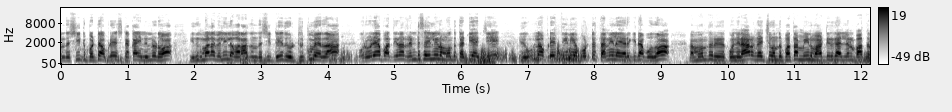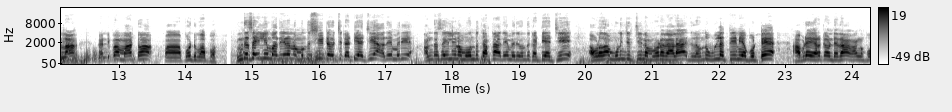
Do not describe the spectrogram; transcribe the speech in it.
அந்த ஷீட்டு பட்டு அப்படியே ஸ்டக்காகி நின்றுடும் இதுக்கு மேலே வெளியில் வராது அந்த ஷீட்டு இது ஒரு ட்ரிக் மாரி தான். ஒரு வழியாக பார்த்தீங்கன்னா ரெண்டு சைட்லையும் நம்ம வந்து கட்டியாச்சு. இது உள்ளே அப்படியே தீனியை போட்டு தண்ணியில் இறக்கிட்டா போதும். நம்ம வந்து கொஞ்சம் கொஞ்ச நேரம் கழிச்சு வந்து பார்த்தா மீன் மாட்டிருக்கா இல்லைன்னு பார்த்துடலாம் கண்டிப்பாக மாட்டோம். போட்டு பார்ப்போம். இந்த சைட்லையும் பார்த்தீங்கன்னா நம்ம வந்து ஷீட்டை வச்சு கட்டியாச்சு. அதேமாரி அந்த சைட்லையும் நம்ம வந்து கரெக்டாக அதே மாதிரி வந்து கட்டியாச்சு. அவ்வளோதான் முடிஞ்சிருச்சு நம்மளோட வேலை. இதில் வந்து உள்ள தீனியை போட்டு அப்படியே இறக்க வேண்டியதான் வாங்க போ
